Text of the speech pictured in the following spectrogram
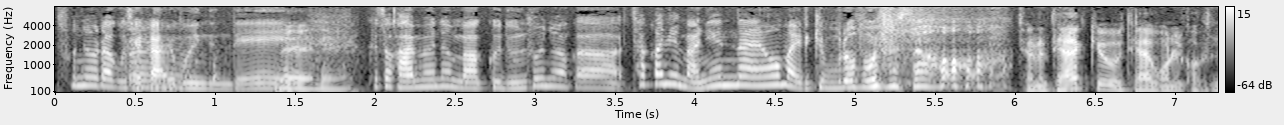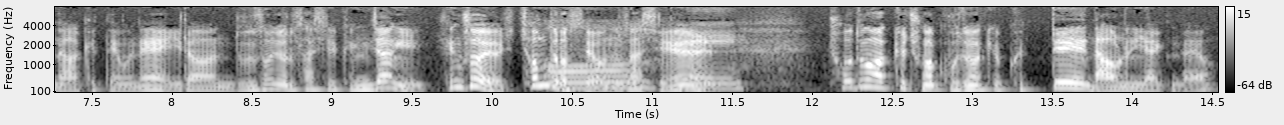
소녀라고 제가 음. 알고 있는데 네, 네. 그래서 가면은 막 그 눈소녀가 착한 일 많이 했나요? 막 이렇게 물어보면서 저는 대학교 대학원을 거기서 나왔기 때문에 이런 눈소녀도 사실 굉장히 생소해요. 처음 들었어요, 어, 오늘 사실. 네. 초등학교, 중학교, 고등학교 그때 나오는 이야기인가요?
